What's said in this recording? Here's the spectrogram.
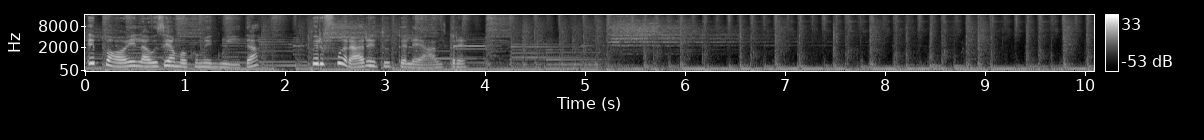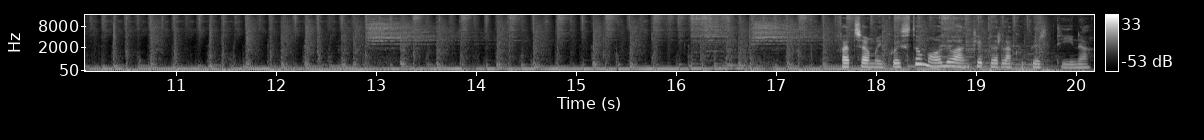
e poi la usiamo come guida per forare tutte le altre. Facciamo in questo modo anche per la copertina.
